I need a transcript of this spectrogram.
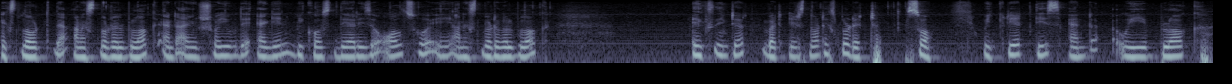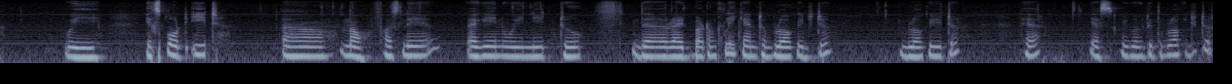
explode the unexplodable block. And I will show you the again because there is also a unexplodable block x enter but it's not exploded. So we create this and we block we explode it. Uh, now firstly again we need to the right button click and block editor block editor here. Yes we're going to the block editor.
